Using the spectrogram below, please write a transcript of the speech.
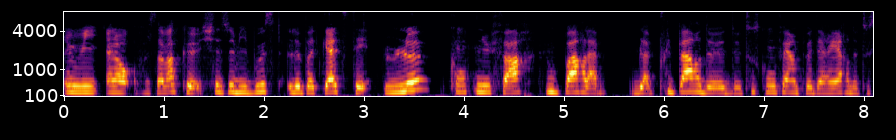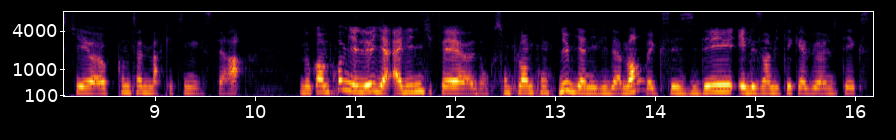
Oui, alors faut savoir que chez The Bee Boost, le podcast, c'est le contenu phare. vous parle la, plupart de, tout ce qu'on fait un peu derrière, de tout ce qui est euh, content marketing, etc. Donc en premier lieu, il y a Aline qui fait euh, donc son plan de contenu, bien évidemment, avec ses idées et les invités qu'elle veut inviter, etc.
